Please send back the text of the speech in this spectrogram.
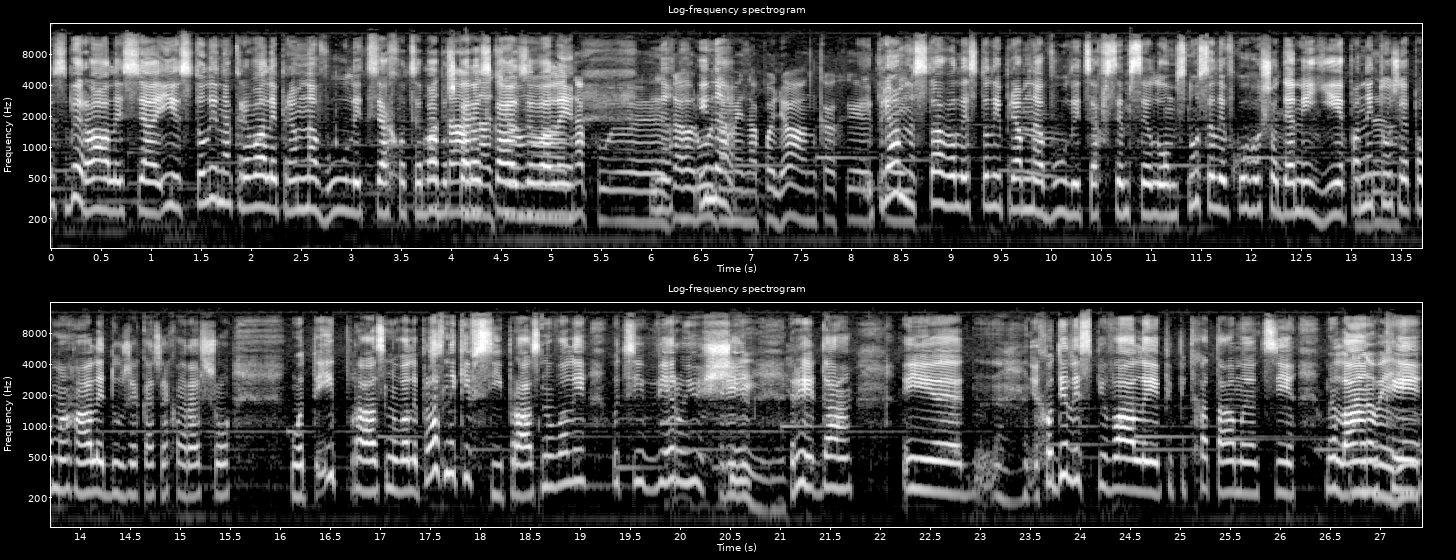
збиралися і столи накривали прямо на вулицях. Оце бабушка Отам на розказували. цьому, на пу- е, На- на- на полянках. е, І прямо ставили столи прямо на вулицях всім селом, сносили в кого що де не є. Пани Да. теж допомагали дуже, каже, хорошо. От, і празднували. Праздники всі празднували, оці віруючі. Релігійні. Ри, да. І е, ходили, співали під хатами Новий меланки,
